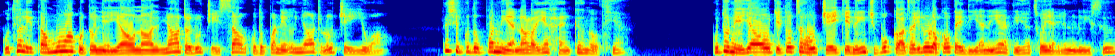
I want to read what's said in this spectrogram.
cú theo lý tao mua cú tụi này giàu, nó nhau trời lúc chè sau cú tụi bọn này ư nhau trời lúc chè yếu thế thì cú tụi bọn này nó là những hàng cơn ngầu thiên cú tụi này giàu chỉ tôi cho hậu chè chè nên chỉ bút có cho ít lúc là câu tài điện này thì họ chơi vậy nên lý sư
